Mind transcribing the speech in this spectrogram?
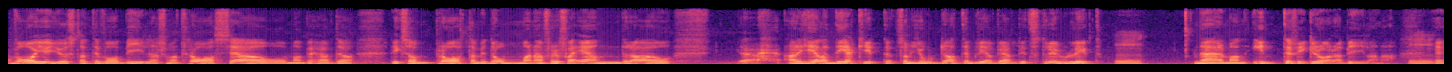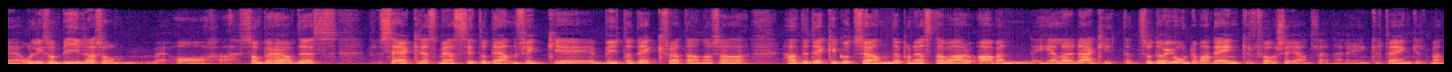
var ju just att det var bilar som var trasiga och man behövde liksom prata med domarna för att få ändra och ja, hela det kittet som gjorde att det blev väldigt struligt Mm. när man inte fick röra bilarna. Mm. Eh, och liksom bilar som, ja, som behövdes säkerhetsmässigt och den fick eh, byta däck för att annars ha, hade däcket gått sönder på nästa varv. Ja, men hela det där kittet. Så då gjorde man det enkelt för sig egentligen. Eller enkelt och enkelt, men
